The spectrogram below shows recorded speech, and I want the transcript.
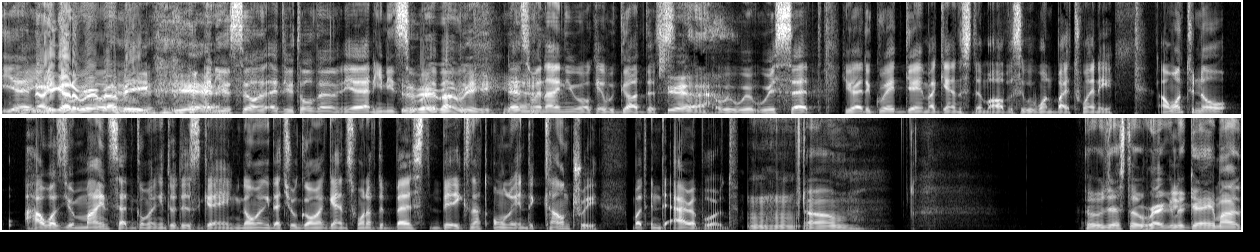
yeah, no, need you got to worry about me. Yeah, and you saw and you told him, yeah, and he needs to You worry worry about, about me. me, That's when I knew, okay, we got this. Yeah. we, we, we're set. You had a great game against them. Obviously, we won by twenty. I want to know how was your mindset going into this game, knowing that you're going against one of the best bigs, not only in the country but in the Arab world. Um, it was just a regular game. I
